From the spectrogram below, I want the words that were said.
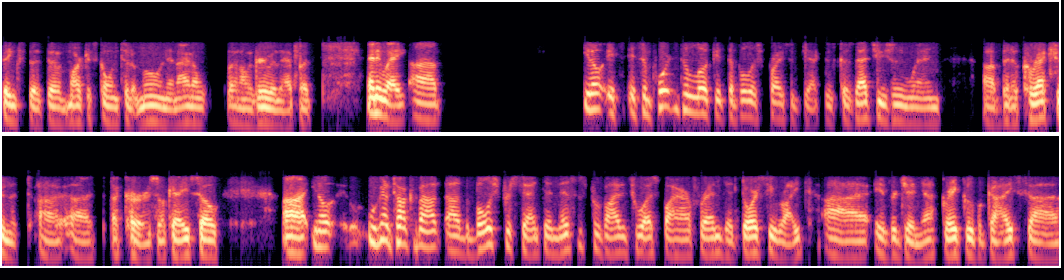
thinks that the market's going to the moon, and I don't. I don't agree with that. But anyway, uh, you know, it's it's important to look at the bullish price objectives because that's usually when a bit of correction uh, uh, occurs. Okay, so. Uh, you know, we're going to talk about uh, the bullish percent, and this is provided to us by our friends at Dorsey Wright uh, in Virginia. Great group of guys. Uh,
